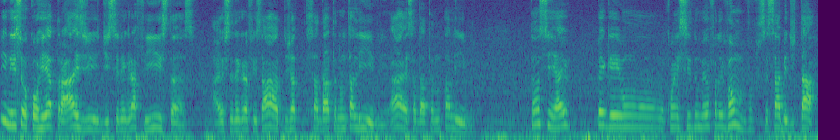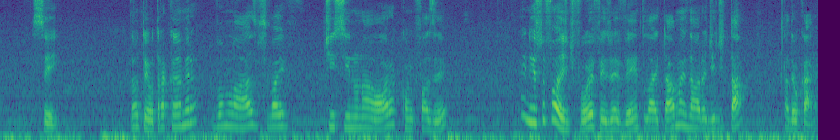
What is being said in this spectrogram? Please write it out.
E nisso eu corri atrás de, de cinegrafistas. Aí o cinegrafista, ah, já, essa data não tá livre. Ah, essa data não tá livre. Então assim, aí eu peguei um conhecido meu e falei, vamos, você sabe editar? Sei. Então tem outra câmera, vamos lá, você vai, te ensino na hora como fazer. E nisso foi, a gente foi, fez o evento lá e tal, mas na hora de editar, cadê o cara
